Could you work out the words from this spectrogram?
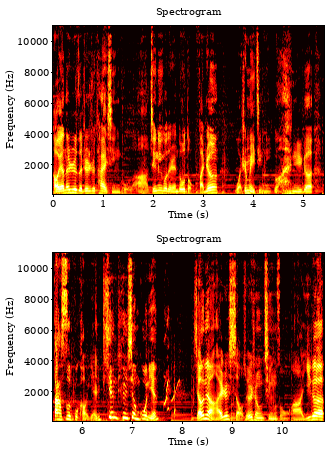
考研的日子真是太辛苦了啊！经历过的人都懂，反正我是没经历过。那个大四不考研，天天像过年。想想还是小学生轻松啊！一个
